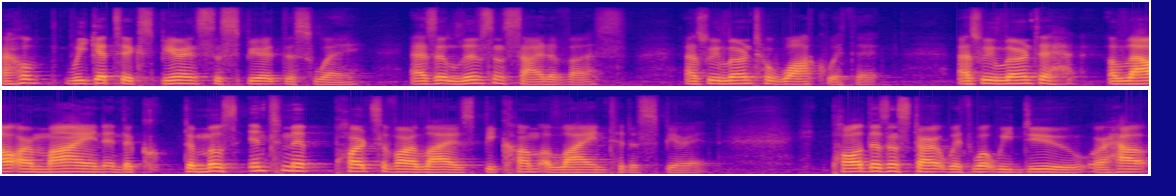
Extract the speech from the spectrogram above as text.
I hope we get to experience the Spirit this way as it lives inside of us, as we learn to walk with it, as we learn to allow our mind and the, the most intimate parts of our lives become aligned to the Spirit. Paul doesn't start with what we do or how,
